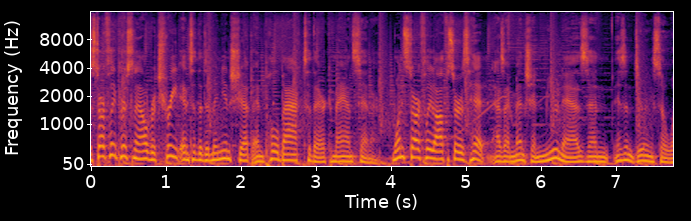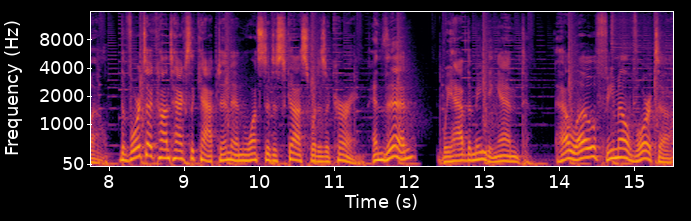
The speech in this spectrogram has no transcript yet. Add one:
The Starfleet personnel retreat into the Dominion ship and pull back to their command center. One Starfleet officer is hit, as I mentioned, Muniz, and isn't doing so well. The Vorta contacts the captain and wants to discuss what is occurring. And then we have the meeting, and hello, female Vorta.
